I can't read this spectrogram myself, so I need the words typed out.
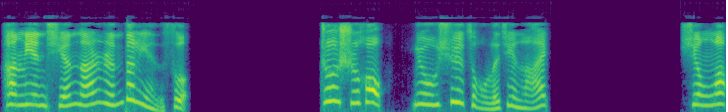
看面前男人的脸色。这时候，柳絮走了进来，醒了，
